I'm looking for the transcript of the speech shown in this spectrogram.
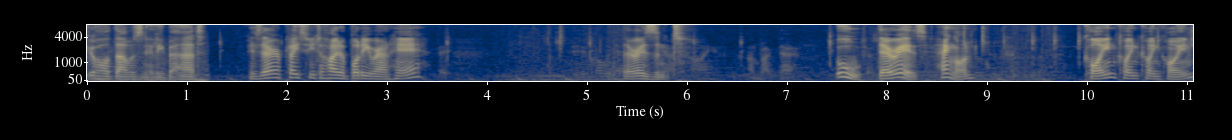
God, that was nearly bad. Is there a place for me to hide a body around here? There isn't. Ooh, there is. Hang on. Coin, coin, coin, coin.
